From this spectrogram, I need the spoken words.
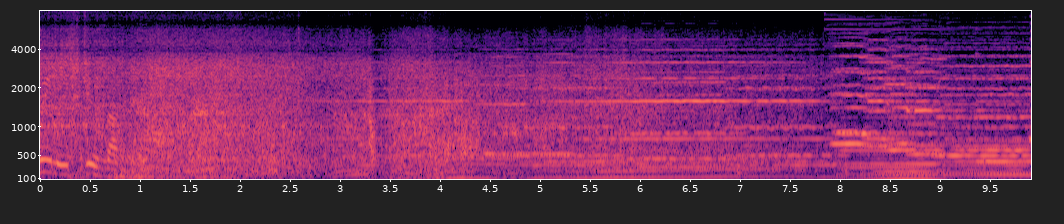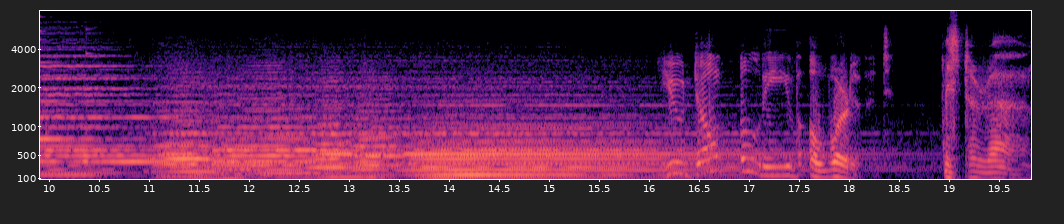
really do love her. Mr. Uh,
